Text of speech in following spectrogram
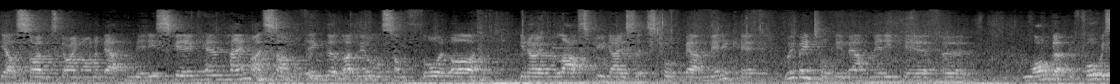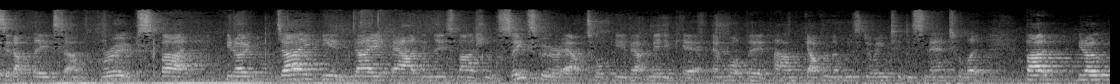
the other side was going on about the Mediscare campaign, like something that like we all sudden thought, oh, you know, in the last few days let's talk about Medicare. We've been talking about Medicare for longer before we set up these um, groups, but you know, day in, day out in these marginal seats, we were out talking about Medicare and what the um, government was doing to dismantle it. But, you know,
